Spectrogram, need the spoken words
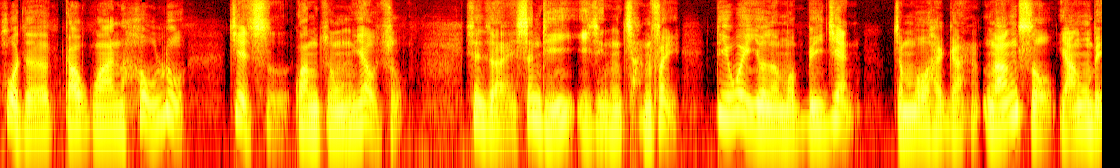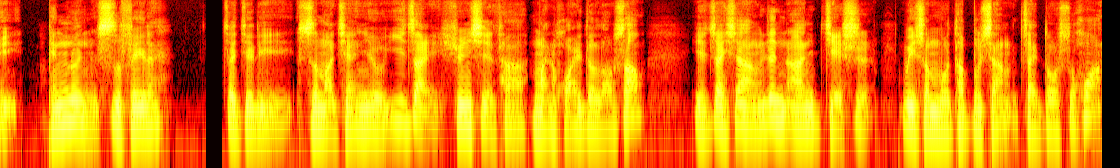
获得高官厚禄，借此光宗耀祖。现在身体已经残废，地位又那么卑贱，怎么还敢昂首扬眉，评论是非呢？在这里，司马迁又一再宣泄他满怀的牢骚。也在向任安解释为什么他不想再多说话。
